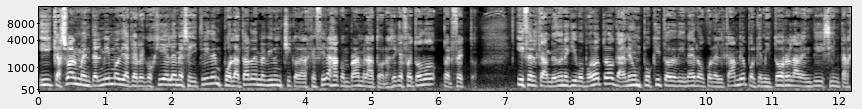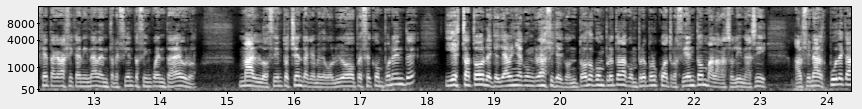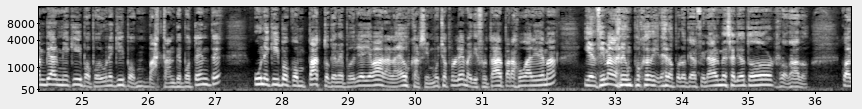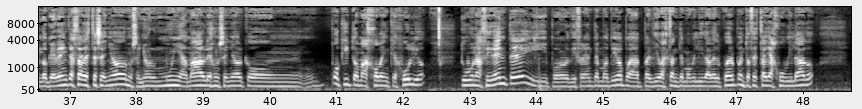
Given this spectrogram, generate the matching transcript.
Y casualmente, el mismo día que recogí el MSI Trident, por la tarde me vino un chico de Algeciras a comprarme la torre, así que fue todo perfecto. Hice el cambio de un equipo por otro, gané un poquito de dinero con el cambio, porque mi torre la vendí sin tarjeta gráfica ni nada en 350 euros, más los 180 que me devolvió PC Componente, y esta torre que ya venía con gráfica y con todo completo la compré por 400 más la gasolina. Así, al final pude cambiar mi equipo por un equipo bastante potente, un equipo compacto que me podría llevar a la Euskal sin muchos problemas y disfrutar para jugar y demás. Y encima gané un poco de dinero, por lo que al final me salió todo rodado. Cuando quedé en casa de este señor, un señor muy amable, es un señor con un poquito más joven que Julio, tuvo un accidente y por diferentes motivos pues ha perdido bastante movilidad del cuerpo, entonces está ya jubilado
